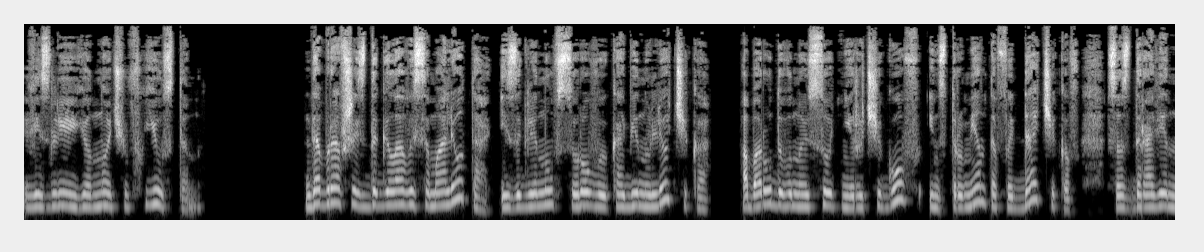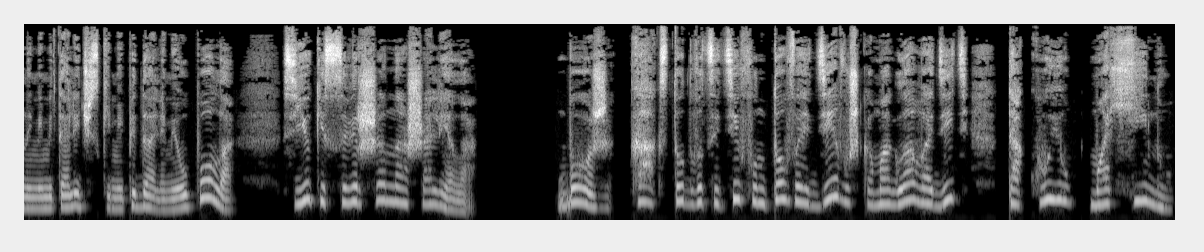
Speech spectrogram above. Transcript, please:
везли ее ночью в Хьюстон. Добравшись до головы самолета и заглянув в суровую кабину летчика, оборудованную сотней рычагов, инструментов и датчиков со здоровенными металлическими педалями у пола, Сьюки совершенно ошалела. Боже, как 120-фунтовая девушка могла водить такую махину?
